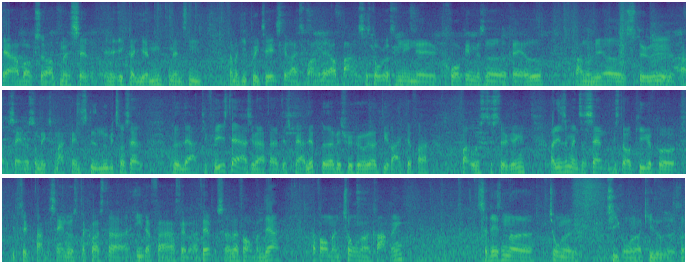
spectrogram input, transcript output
Jeg er vokset op med selv, øh, ikke derhjemme, men sådan, når man gik på italienske restauranter, da jeg var barn, så stod der sådan en øh, krukke med sådan noget revet, granuleret, støvet parmesanost, som ikke smagte en skid. Nu er vi trods alt blevet lært, de fleste af os i hvert fald, at det smager lidt bedre, hvis vi hører direkte fra, fra ostestykket. Ikke? Og det, er interessant, vi står og kigger på et stykke parmesanost, der koster 41,95, og hvad får man der? Der får man 200 gram, ikke? Så det er sådan noget 210 kroner kilo eller sådan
